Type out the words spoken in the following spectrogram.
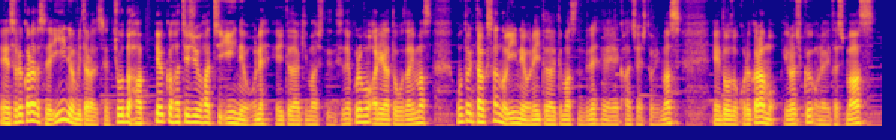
えー、それからですね、いいねを見たらですね、ちょうど888いいねをね、いただきましてですね、これもありがとうございます。本当にたくさんのいいねをね、いただいてますんでね、えー、感謝しております、えー、どうぞこれからもよろしくお願いいたします。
